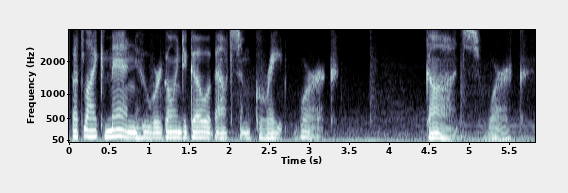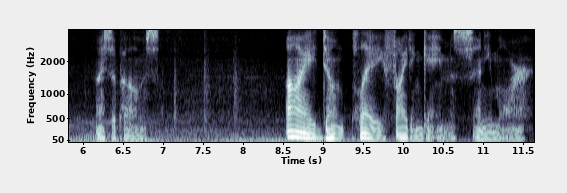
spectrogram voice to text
but like men who were going to go about some great work. God's work, I suppose. I don't play fighting games anymore.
